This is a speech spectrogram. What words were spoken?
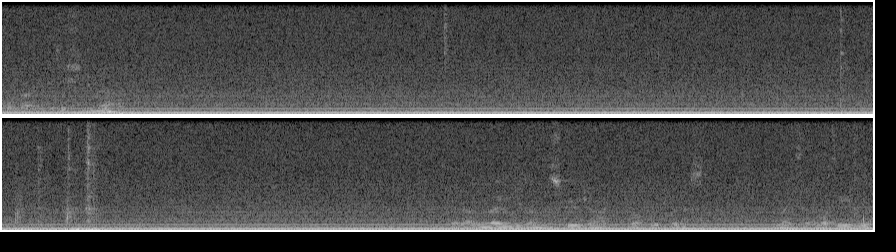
Hold that in position now. Loaded on the screwdriver properly first. It Makes it a lot easier.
